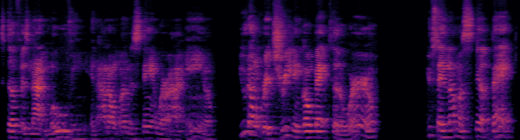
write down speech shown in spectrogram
stuff is not moving and I don't understand where I am, you don't retreat and go back to the world. You say, I'm gonna step back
